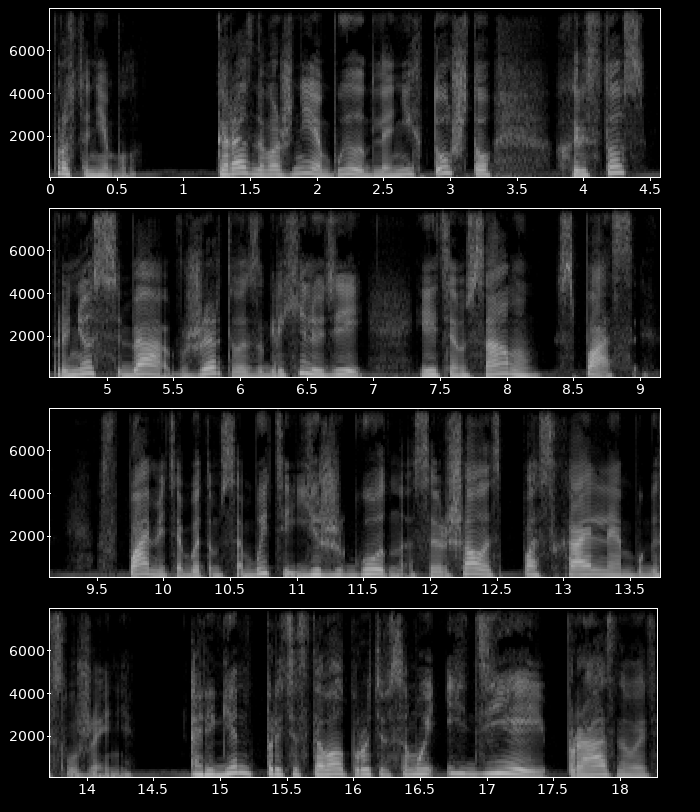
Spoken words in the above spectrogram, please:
просто не было. Гораздо важнее было для них то, что Христос принес себя в жертву за грехи людей и тем самым спас их. В память об этом событии ежегодно совершалось пасхальное богослужение. Ориген протестовал против самой идеи праздновать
